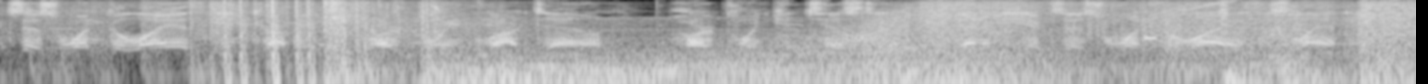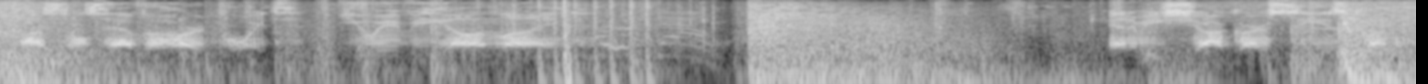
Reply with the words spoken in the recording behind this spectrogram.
XS-1 Goliath incoming. Hardpoint locked down. Hardpoint contested. Enemy XS-1 Goliath is landing. Hostiles have the hardpoint. UAV online. Enemy shock RC is coming.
